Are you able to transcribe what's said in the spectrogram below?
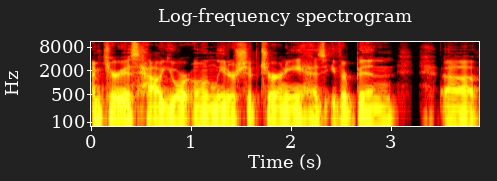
I'm curious how your own leadership journey has either been, uh,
